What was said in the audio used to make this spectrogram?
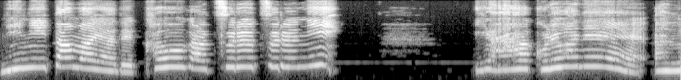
ミニタマヤで顔がツルツルにいやー、これはね、あの、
